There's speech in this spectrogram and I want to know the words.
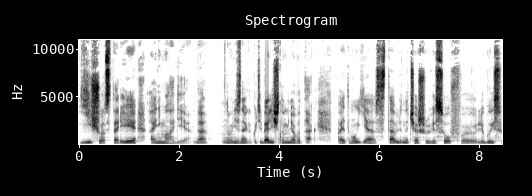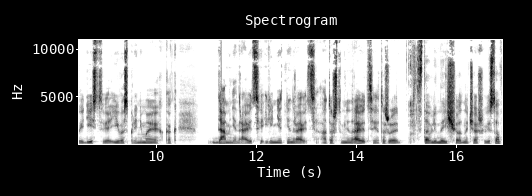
еще старее, а не молодее. Да? Ну, не знаю, как у тебя лично, у меня вот так. Поэтому я ставлю на чашу весов э, любые свои действия и воспринимаю их как да, мне нравится или нет, не нравится. А то, что мне нравится, я тоже ставлю на еще одну чашу весов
